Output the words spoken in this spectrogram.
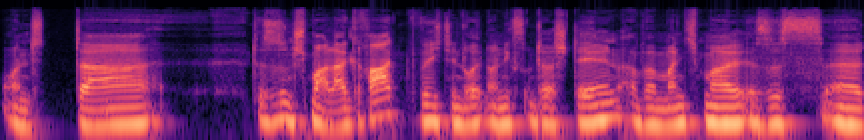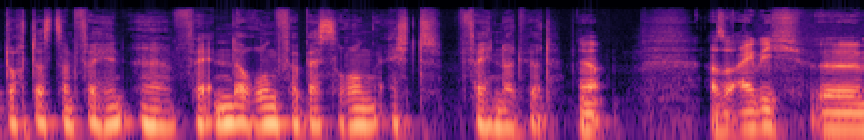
Und da, das ist ein schmaler Grad, will ich den Leuten noch nichts unterstellen, aber manchmal ist es äh, doch, dass dann Verhin äh, Veränderung, Verbesserung echt verhindert wird. Ja. Also eigentlich äh,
